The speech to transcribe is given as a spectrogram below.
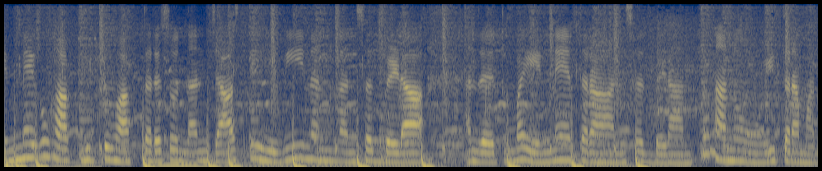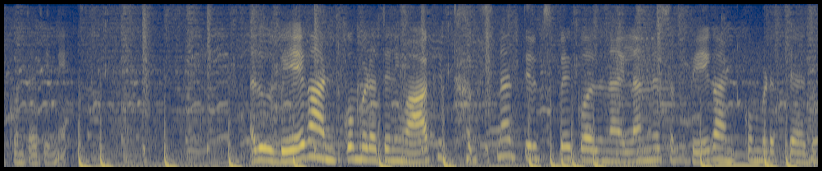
ಎಣ್ಣೆಗೂ ಹಾಕಿಬಿಟ್ಟು ಹಾಕ್ತಾರೆ. ಸೊ ನಾನು ಜಾಸ್ತಿ ಹೆವಿ ನನಗೆ ಅನ್ಸೋದು ಬೇಡ. ಅಂದರೆ ತುಂಬ ಎಣ್ಣೆ ಥರ ಅನ್ಸೋದು ಬೇಡ ಅಂತ ನಾನು ಈ ಥರ ಮಾಡ್ಕೊತಾ ಇದ್ದೀನಿ. ಅದು ಬೇಗ ಅಂಟ್ಕೊಂಬಿಡುತ್ತೆ ನೀವು ಹಾಕಿದ ತಕ್ಷಣ ತಿರುಗಿಸ್ಬೇಕು ಅದನ್ನು. ಇಲ್ಲಾಂದರೆ ಸ್ವಲ್ಪ ಬೇಗ ಅಂಟ್ಕೊಂಬಿಡುತ್ತೆ ಅದು.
